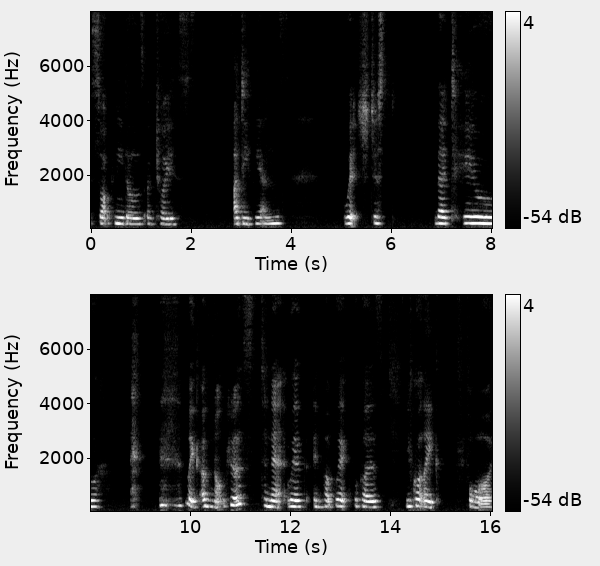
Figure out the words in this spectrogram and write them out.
sock needles of choice are DPNs which just they're too like obnoxious to knit with in public because you've got like four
